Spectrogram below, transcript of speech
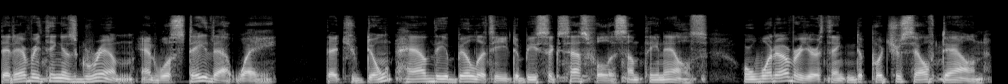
that everything is grim and will stay that way, that you don't have the ability to be successful as something else, or whatever you're thinking to put yourself down.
